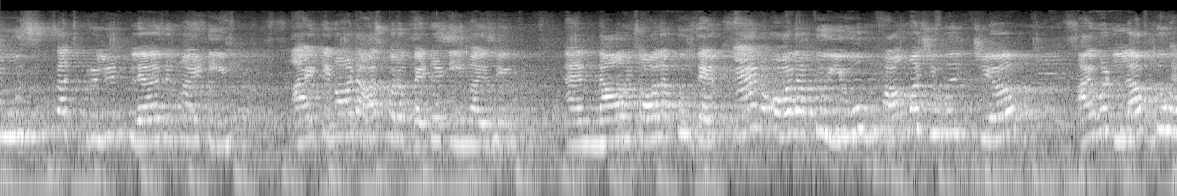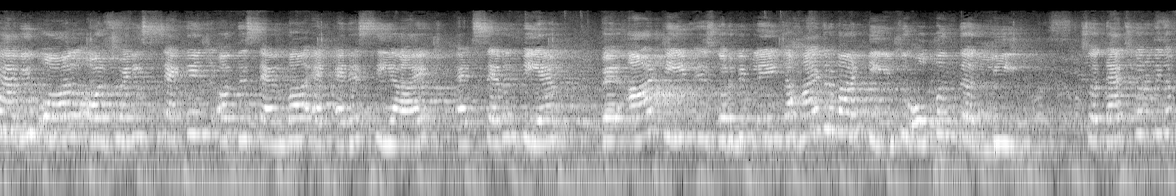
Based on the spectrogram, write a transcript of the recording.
choose such brilliant players in my team I cannot ask for a better team I think and now it's all up to them much you will cheer I would love to have you all on 22nd of December at NSCI at 7 p.m. where our team is going to be playing the Hyderabad team to open the league. So that's going to be the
